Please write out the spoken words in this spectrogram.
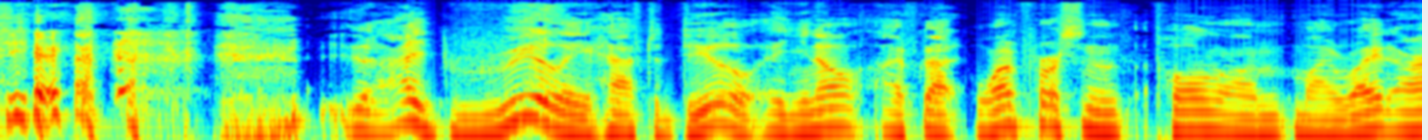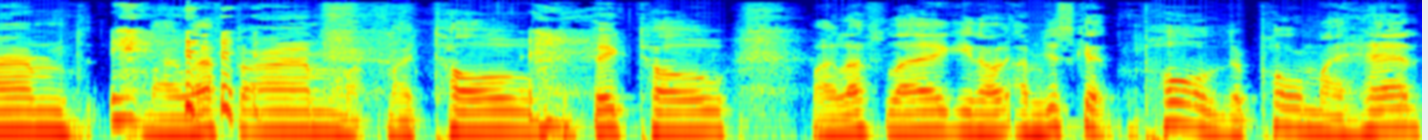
sure. I really have to deal. And you know, I've got one person pulling on my right arm, my left arm, my, my toe, big toe, my left leg. You know, I'm just getting pulled. They're pulling my head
